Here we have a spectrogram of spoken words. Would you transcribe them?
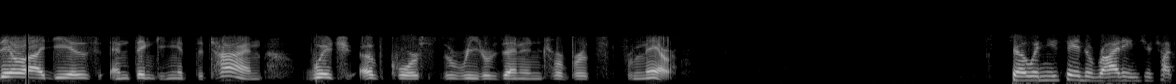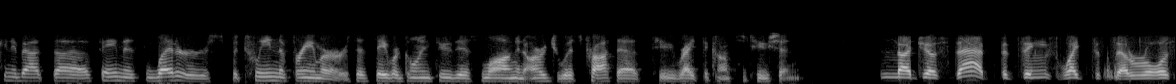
their ideas and thinking at the time, which of course the reader then interprets from there. So when you say the writings, you're talking about the famous letters between the framers as they were going through this long and arduous process to write the Constitution. Not just that, but things like the Federalist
